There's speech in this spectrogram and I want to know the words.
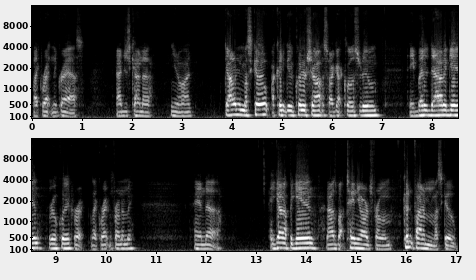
like right in the grass. And I just kind of, you know, I got him in my scope. I couldn't get a clear shot, so I got closer to him. And he bedded down again, real quick, right, like right in front of me. And, uh, he got up again, and I was about 10 yards from him. Couldn't find him in my scope.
